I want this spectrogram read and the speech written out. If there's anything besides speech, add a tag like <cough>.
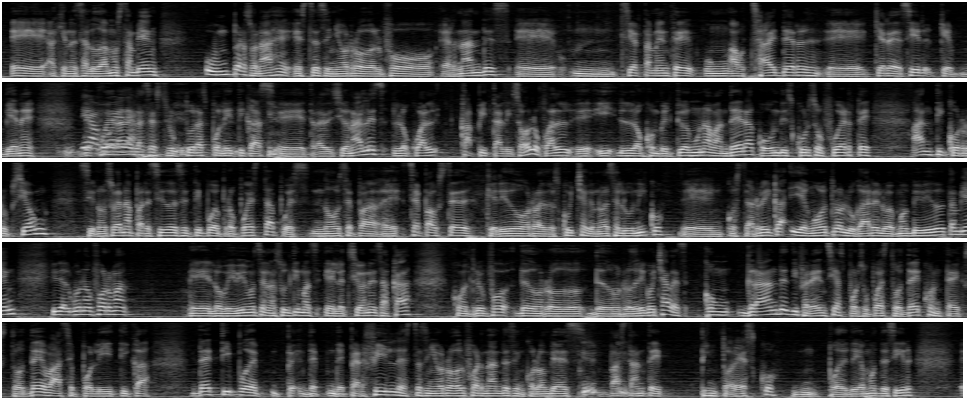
eh, a quienes saludamos también un personaje, este señor Rodolfo Hernández, eh, mm, ciertamente un outsider, eh, quiere decir que viene de, fuera de las estructuras políticas eh, tradicionales, lo cual capitalizó, lo cual y lo convirtió en una bandera con un discurso fuerte anticorrupción. Si no suena parecido ese tipo de propuesta, pues no sepa, sepa usted, querido Radio Escucha, que no es el único en Costa Rica y en otros lugares lo hemos vivido también y de alguna forma eh, lo vivimos en las últimas elecciones acá, con el triunfo de don, de don Rodrigo Chávez, con grandes diferencias, por supuesto, de contexto, de base política, de tipo de, de perfil. Este señor Rodolfo Hernández en Colombia es bastante pintoresco, podríamos decir.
